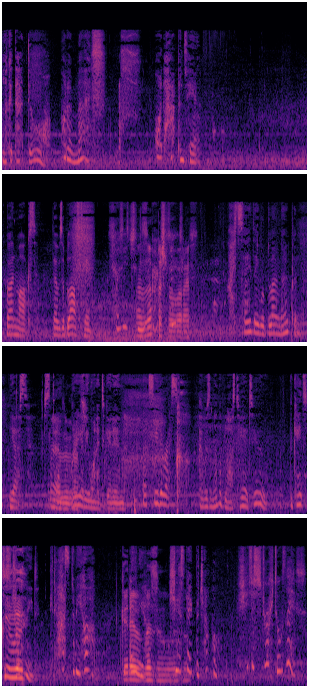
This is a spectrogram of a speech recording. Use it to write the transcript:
Look at that door. What a mess. what happened here? Burn marks. There was a blast here. Was it just? I'd say they were blown open. Yes, Someone really wanted to get in. Let's see the rest. There was another blast here too. The gate's destroyed. It has to be her. Good Aelia, she escaped the chapel. She destroyed all this.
